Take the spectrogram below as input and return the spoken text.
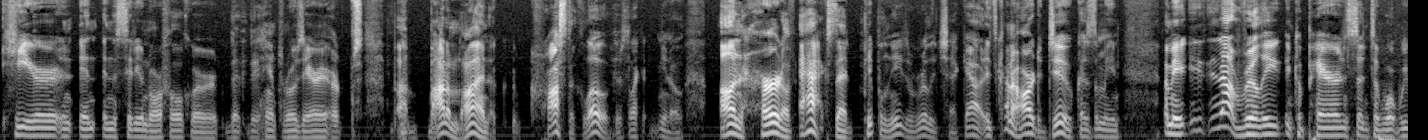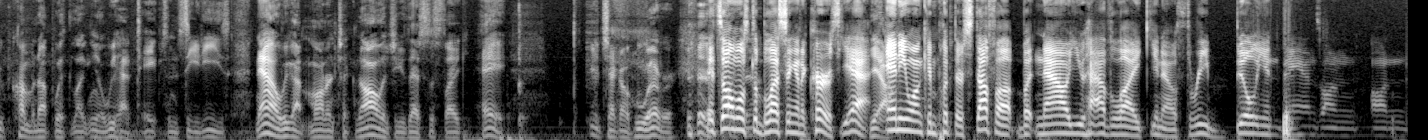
here in, in, in the city of Norfolk or the, the Hampton Roads area, or uh, bottom line, across the globe, there's like you know unheard of acts that people need to really check out. It's kind of hard to do because I mean, I mean, not really in comparison to what we were coming up with. Like you know, we had tapes and CDs. Now we got modern technology that's just like, hey, you check out whoever. it's almost a blessing and a curse. Yeah, Yeah. anyone can put their stuff up, but now you have like you know three billion bands on on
